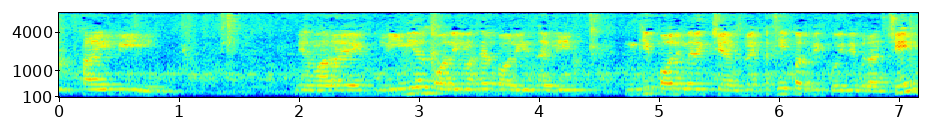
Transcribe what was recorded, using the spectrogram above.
इथाइलीन ये हमारा एक लीनियर पॉलीमर है पॉलीइथाइलीन इनकी पॉलीमेरिक चेन्स में कहीं पर भी कोई भी ब्रांचिंग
